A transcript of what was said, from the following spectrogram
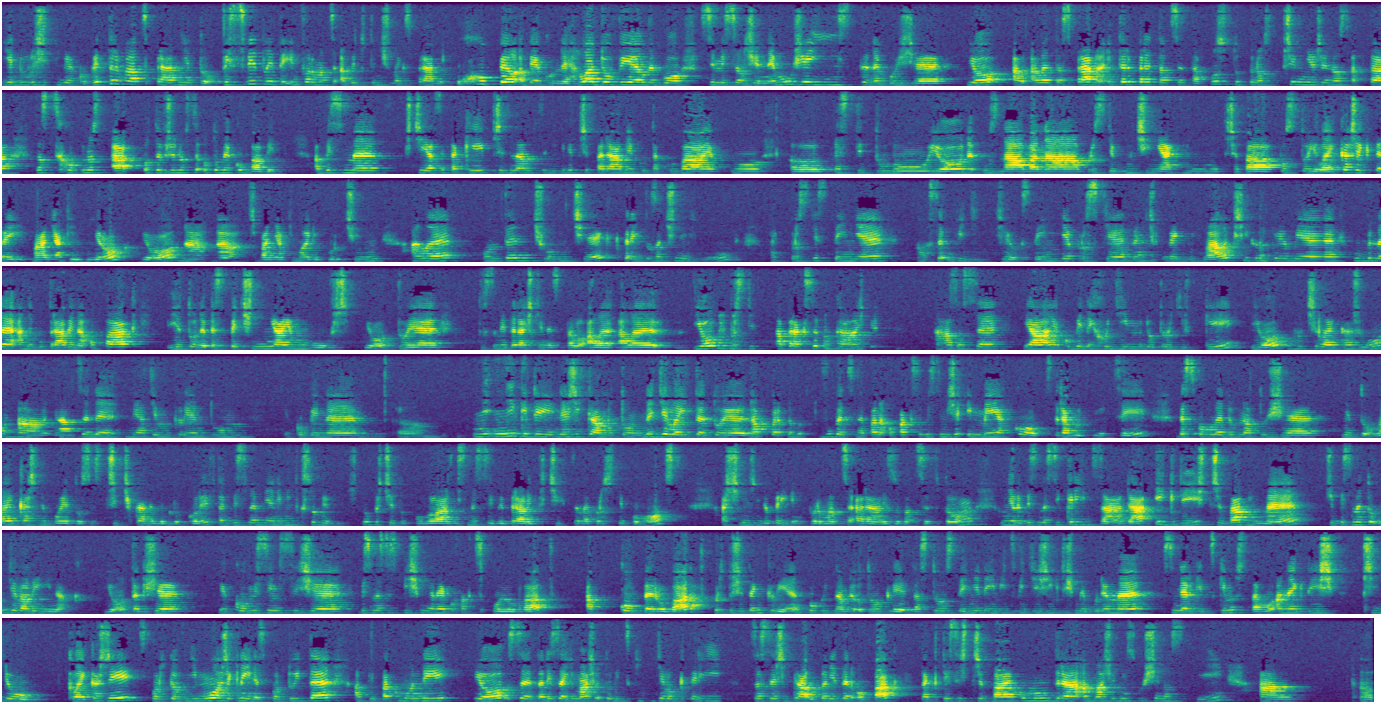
je důležité jako vytrvat, správně to vysvětlit ty informace, aby to ten člověk správně uchopil, aby jako nehladověl, nebo si myslel, že nemůže jíst, nebo že jo, ale ta správná interpretace, ta postupnost, přiměřenost a ta, ta schopnost a otevřenost se o tom jako bavit aby jsme, ještě já si taky přiznám, se někdy připadám jako taková jako uh, bez titulu, jo, neuznávaná prostě vůči nějakému třeba postoji lékaře, který má nějaký výrok, jo, na, na třeba nějaké moje doporučení, ale on ten človíček, který to začne žít, tak prostě stejně eh, se uvidí, že jo, stejně prostě ten člověk buď má lepší glykemie, hubne, anebo právě naopak, je to nebezpečný a je mu hůř, jo, to je, to se mi teda ještě nestalo, ale, ale jo, prostě ta praxe ukáže. A zase já jakoby nechodím do protivky, jo, vůči lékařům a já se ne, já těm klientům jakoby ne, um, nikdy neříkám, no to nedělejte, to je na prd, nebo vůbec ne. A naopak si myslím, že i my jako zdravotníci, bez ohledu na to, že je to lékař, nebo je to sestřička, nebo kdokoliv, tak bychom měli mít k sobě úctu, protože to povolání jsme si vybrali, protože chceme prostě pomoct a šíří dobré informace a realizovat se v tom. Měli bychom si krýt záda, i když třeba víme, že bychom to udělali jinak. Jo? Takže jako myslím si, že bychom se spíš měli jako fakt spojovat a kooperovat, protože ten klient, pokud nám jde o toho klienta, z toho stejně nejvíc vytěží, když my budeme v synergickém vztahu a ne když přijdou k lékaři sportovnímu a řekne nesportujte a ty pak Moni, jo, se tady zajímáš o to lidské tělo, který zase říká úplně ten opak, tak ty jsi třeba jako moudrá a máš hodně zkušeností a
